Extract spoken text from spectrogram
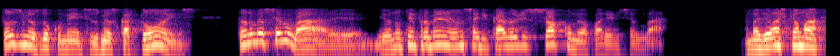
todos os meus documentos, os meus cartões, estão no meu celular. Eu não tenho problema nenhum de sair de casa hoje só com o meu aparelho celular. Mas eu acho que é uma.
